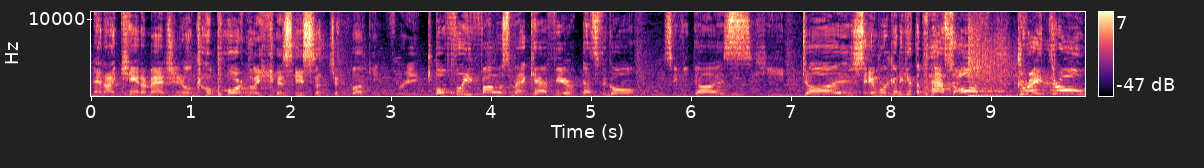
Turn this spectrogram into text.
And I can't imagine it'll go poorly because he's such a fucking freak. Hopefully he follows Metcalf here. That's the goal. See if he does. He does. And we're gonna get the pass off. Great throw.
